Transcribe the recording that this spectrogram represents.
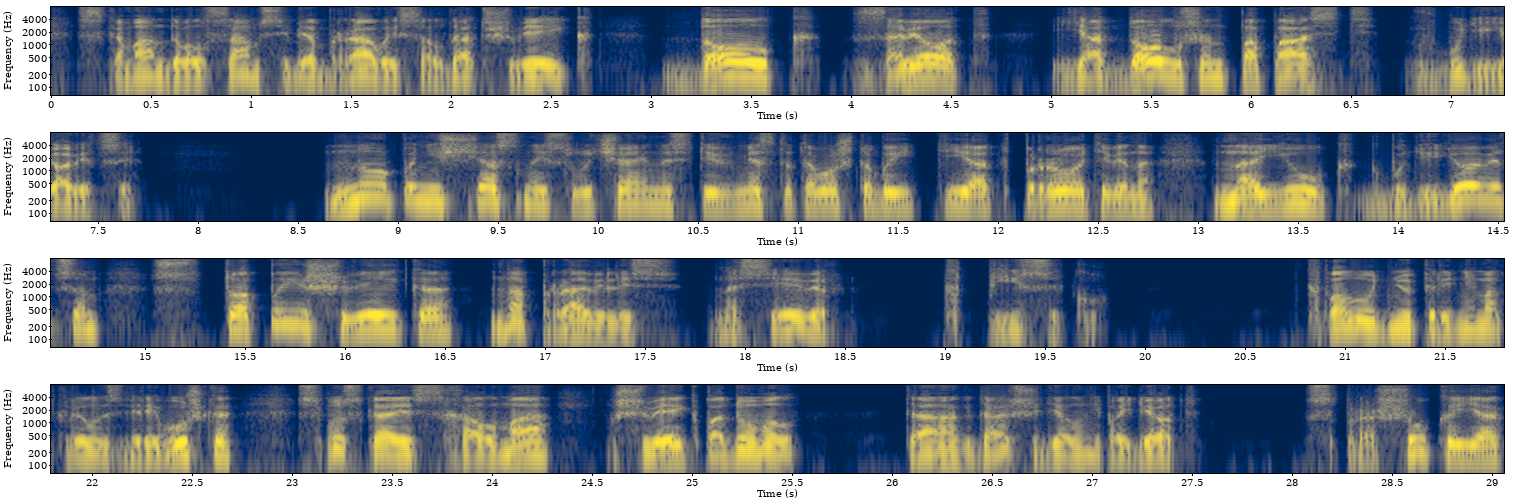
— скомандовал сам себе бравый солдат Швейк. «Долг зовет! Я должен попасть в Будиевицы!» Но по несчастной случайности, вместо того, чтобы идти от Противина на юг к Будиевицам, стопы Швейка направились на север, к Писыку. К полудню перед ним открылась деревушка. Спускаясь с холма, Швейк подумал, так дальше дело не пойдет. Спрошу-ка я,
